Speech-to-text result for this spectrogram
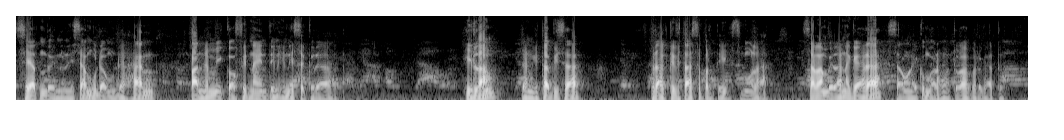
sehat untuk Indonesia. Mudah-mudahan pandemi COVID-19 ini segera hilang dan kita bisa beraktivitas seperti semula. Salam bela negara. Assalamualaikum warahmatullahi wabarakatuh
